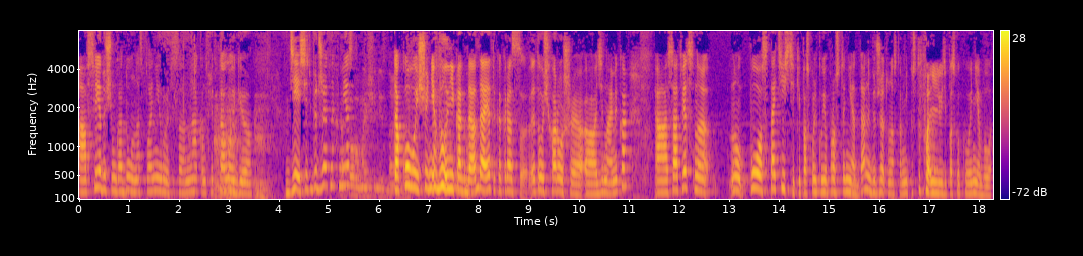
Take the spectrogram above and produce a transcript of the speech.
А в следующем году у нас планируется на конфликтологию 10 бюджетных мест. Такого мы еще не знаем. Такого еще не было никогда. Да, это как раз это очень хорошая э, динамика. А, соответственно, ну, по статистике, поскольку ее просто нет, да, на бюджет у нас там не поступали люди, поскольку его не было,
